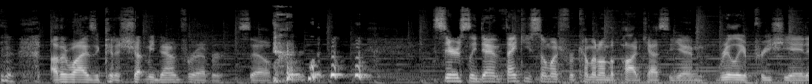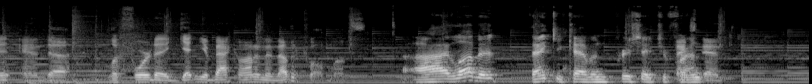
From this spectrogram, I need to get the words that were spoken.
otherwise, it could have shut me down forever. So, seriously, Dan, thank you so much for coming on the podcast again. Really appreciate it, and uh, look forward to getting you back on in another twelve months. I love it. Thank you, Kevin. Appreciate your friend. Thanks, Dan.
